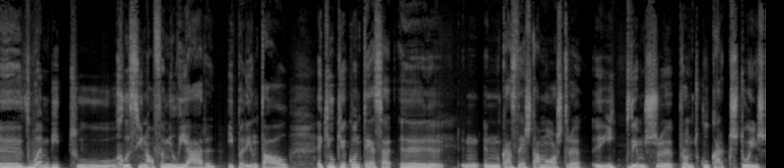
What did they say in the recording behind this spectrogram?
uh, do âmbito relacional familiar e parental, aquilo que acontece, uh, no caso desta amostra, e podemos uh, pronto, colocar questões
